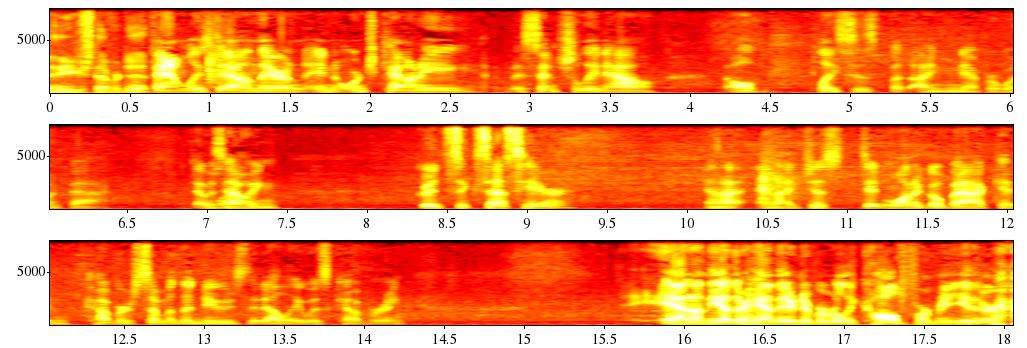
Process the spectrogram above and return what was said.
And you just never did. Families down there in, in Orange County, essentially now, all places, but I never went back. I was Wow. having good success here, and I and I just didn't want to go back and cover some of the news that LA was covering. And on the other hand, they never really called for me either.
